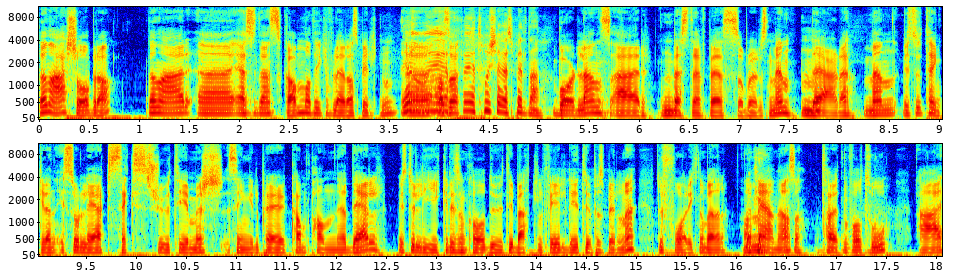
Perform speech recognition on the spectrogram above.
Den er så bra. Den er uh, Jeg syns det er en skam at ikke flere har spilt den. Ja, jeg, jeg, altså, jeg tror ikke jeg har spilt den. Borderlands er den beste FPS-opplevelsen min. Mm. Det er det. Men hvis du tenker en isolert 6-7 timers singleplayer-kampanjedel Hvis du liker liksom Call of Duty, Battlefield, de type spillene, du får ikke noe bedre. Det mener jeg, altså. Titanfall 2 er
